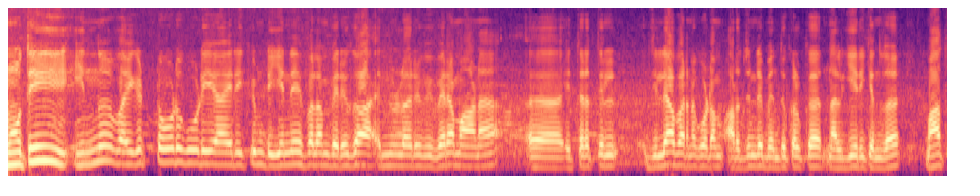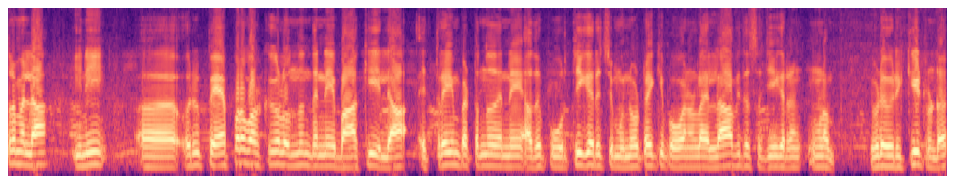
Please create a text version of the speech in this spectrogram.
മോത്തി ഇന്ന് വൈകിട്ടോടു കൂടിയായിരിക്കും ഡി എൻ എ ഫലം വരിക എന്നുള്ള ഒരു വിവരമാണ് ഇത്തരത്തിൽ ജില്ലാ ഭരണകൂടം അർജുന്റെ ബന്ധുക്കൾക്ക് നൽകിയിരിക്കുന്നത്. മാത്രമല്ല ഇനി ഒരു പേപ്പർ വർക്കുകളൊന്നും തന്നെ ബാക്കിയില്ല. എത്രയും പെട്ടെന്ന് തന്നെ അത് പൂർത്തീകരിച്ച് മുന്നോട്ടേക്ക് പോകാനുള്ള എല്ലാവിധ സജ്ജീകരണങ്ങളും ഇവിടെ ഒരുക്കിയിട്ടുണ്ട്.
